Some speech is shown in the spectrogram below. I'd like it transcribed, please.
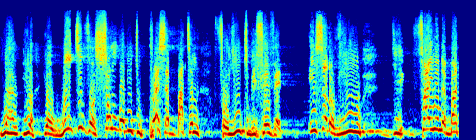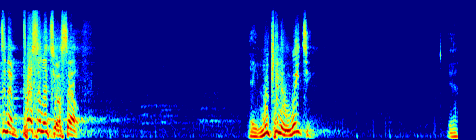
You are, you, are, you are waiting for somebody to press a button for you to be favored instead of you finding a button and pressing it yourself. You're looking and waiting. Yeah.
